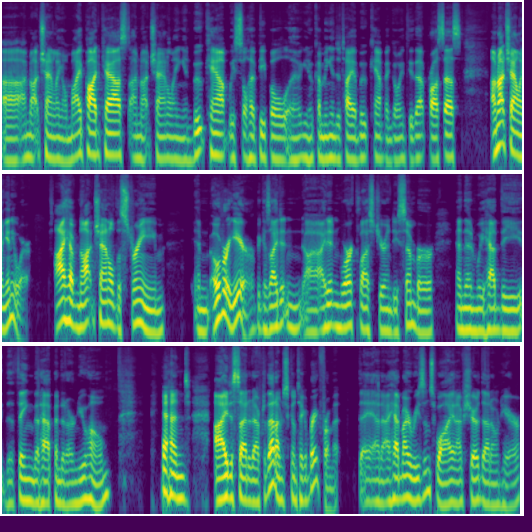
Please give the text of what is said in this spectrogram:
Uh, I'm not channeling on my podcast. I'm not channeling in boot camp. We still have people, uh, you know, coming into Taya boot camp and going through that process. I'm not channeling anywhere. I have not channeled the stream in over a year because I didn't uh, I didn't work last year in December, and then we had the the thing that happened at our new home, and I decided after that I'm just going to take a break from it, and I had my reasons why, and I've shared that on here.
